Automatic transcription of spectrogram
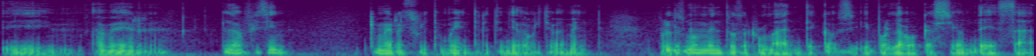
Y a ver la oficina, que me resulta muy entretenida últimamente, por los momentos románticos y por la vocación de esa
